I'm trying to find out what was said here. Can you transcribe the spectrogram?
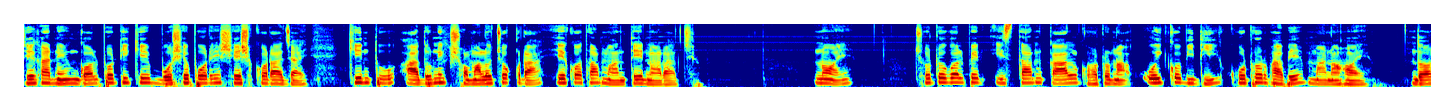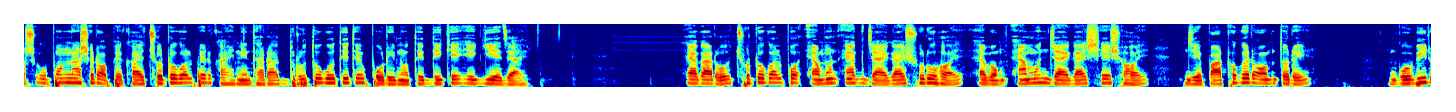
যেখানে গল্পটিকে বসে পড়ে শেষ করা যায়, কিন্তু আধুনিক সমালোচকরা একথা মানতে নারাজ। নয় ছোট গল্পের স্থান, কাল, ঘটনা, ঐক্যবিধি কঠোরভাবে মানা হয়। দশ উপন্যাসের অপেক্ষায় ছোট গল্পের কাহিনী ধারা দ্রুত গতিতে পরিণতির দিকে এগিয়ে যায়। এগারো ছোট গল্প এমন এক জায়গায় শুরু হয় এবং এমন জায়গায় শেষ হয় যে পাঠকের অন্তরে গভীর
